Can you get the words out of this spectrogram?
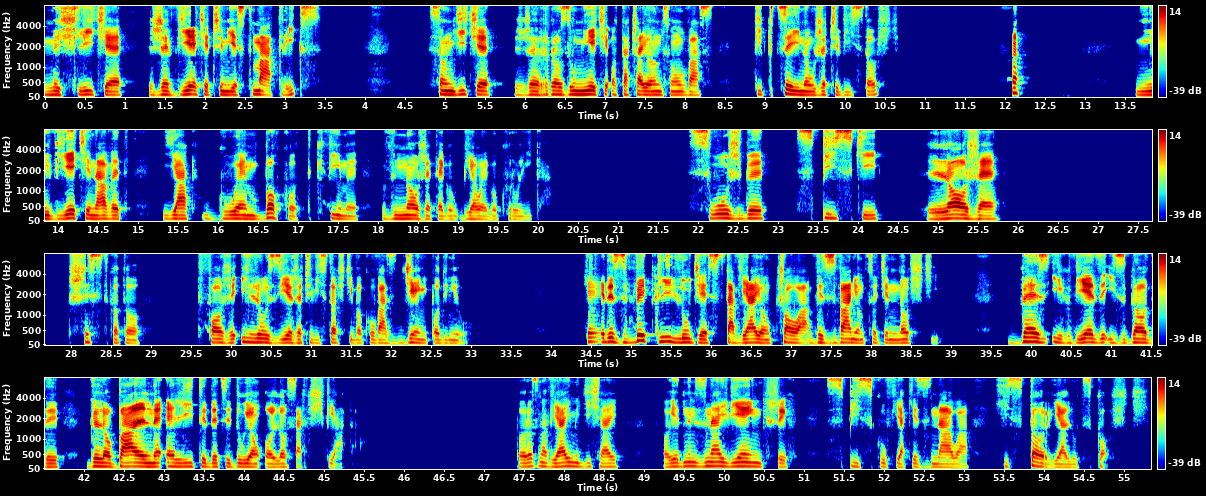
Myślicie, że wiecie, czym jest Matrix? Sądzicie, że rozumiecie otaczającą was fikcyjną rzeczywistość? Nie wiecie nawet, jak głęboko tkwimy w noże tego białego królika. Służby, spiski, loże. Wszystko to tworzy iluzję rzeczywistości wokół was dzień po dniu. Kiedy zwykli ludzie stawiają czoła wyzwaniom codzienności, bez ich wiedzy i zgody globalne elity decydują o losach świata. Porozmawiajmy dzisiaj o jednym z największych spisków, jakie znała historia ludzkości.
